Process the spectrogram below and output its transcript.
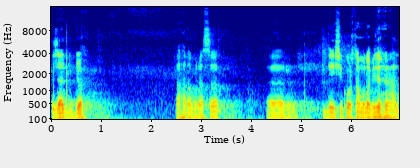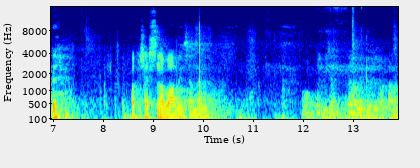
güzel bir göl. Daha da burası e, değişik ortam olabilir herhalde. Bakış açısına bağlı insanların. O da güzel. Devam ediyoruz bakalım.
